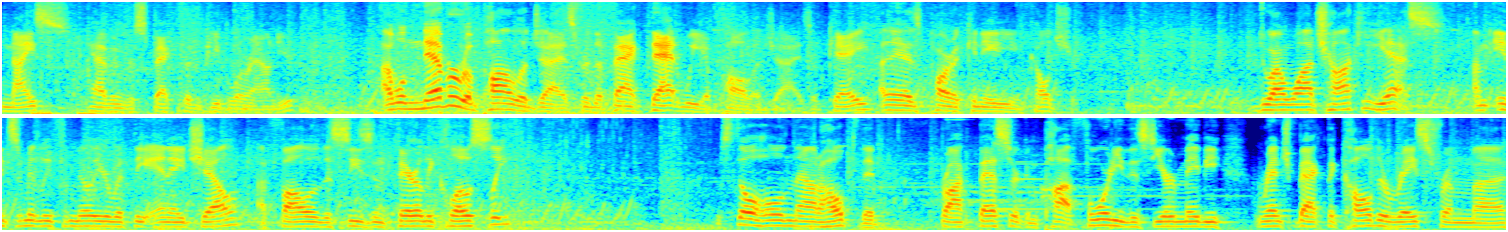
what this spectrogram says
nice, having respect for the people around you. I will never apologize for the fact that we apologize, okay? I think that's part of Canadian culture. Do I watch hockey? Yes. I'm intimately familiar with the NHL. I follow the season fairly closely. I'm still holding out hope that Brock Boeser can pot 40 this year, maybe wrench back the Calder race from uh,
